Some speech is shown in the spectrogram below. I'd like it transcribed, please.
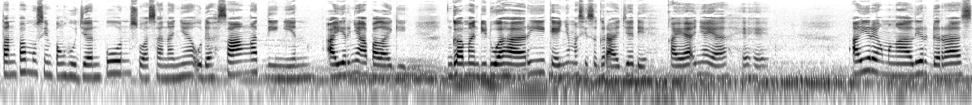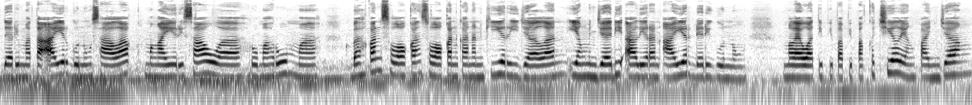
Tanpa musim penghujan pun suasananya udah sangat dingin. Airnya apalagi. Nggak mandi dua hari kayaknya masih seger aja deh. Kayaknya ya, hehe. Air yang mengalir deras dari mata air Gunung Salak mengairi sawah, rumah-rumah, bahkan selokan-selokan kanan kiri jalan yang menjadi aliran air dari gunung, melewati pipa-pipa kecil yang panjang,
